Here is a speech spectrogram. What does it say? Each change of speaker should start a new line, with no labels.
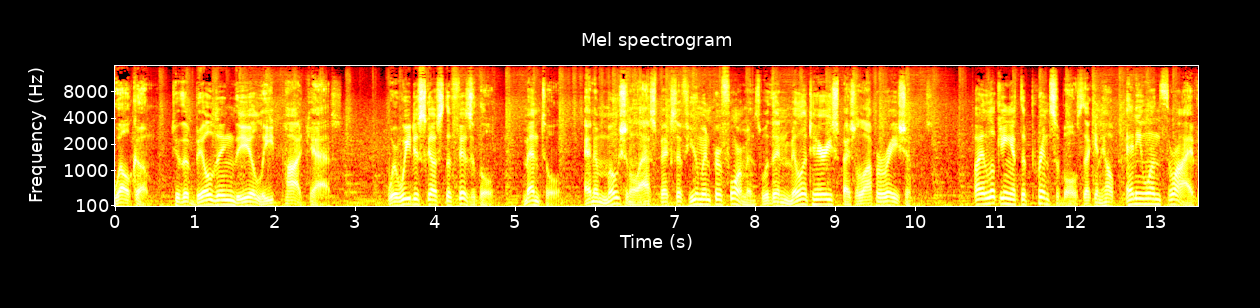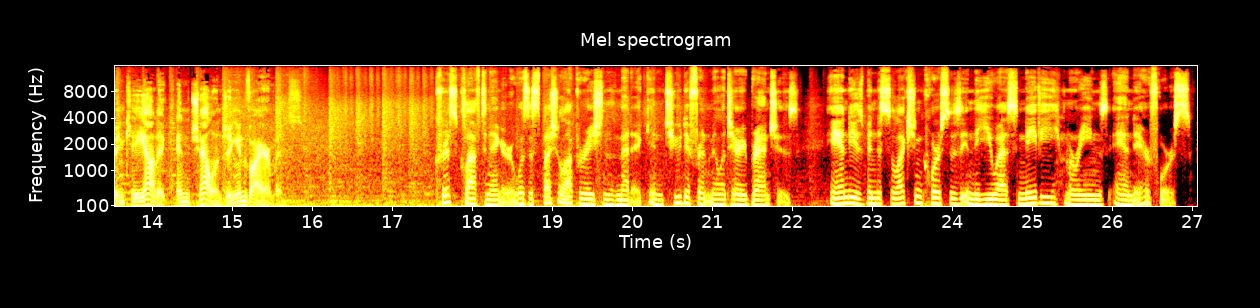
Welcome to the Building the Elite podcast, where we discuss the physical, mental, and emotional aspects of human performance within military special operations by looking at the principles that can help anyone thrive in chaotic and challenging environments.
Chris Klaftenegger was a special operations medic in two different military branches, and he has been to selection courses in the U.S. Navy, Marines, and Air Force.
